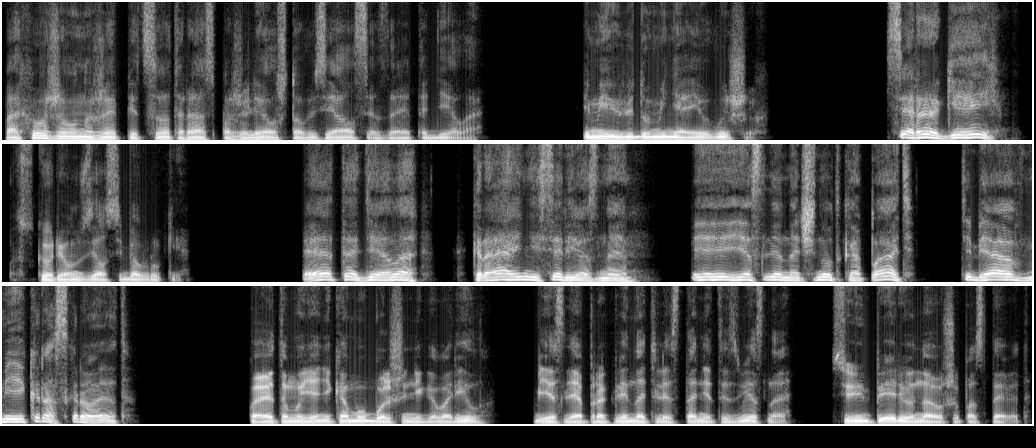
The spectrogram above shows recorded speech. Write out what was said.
Похоже, он уже пятьсот раз пожалел, что взялся за это дело. Имею в виду меня и высших. «Сергей», — вскоре он взял себя в руки, — «это дело крайне серьезное, и если начнут копать, тебя вмиг раскроют». Поэтому я никому больше не говорил. Если о проклинателе станет известно, всю империю на уши поставят.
